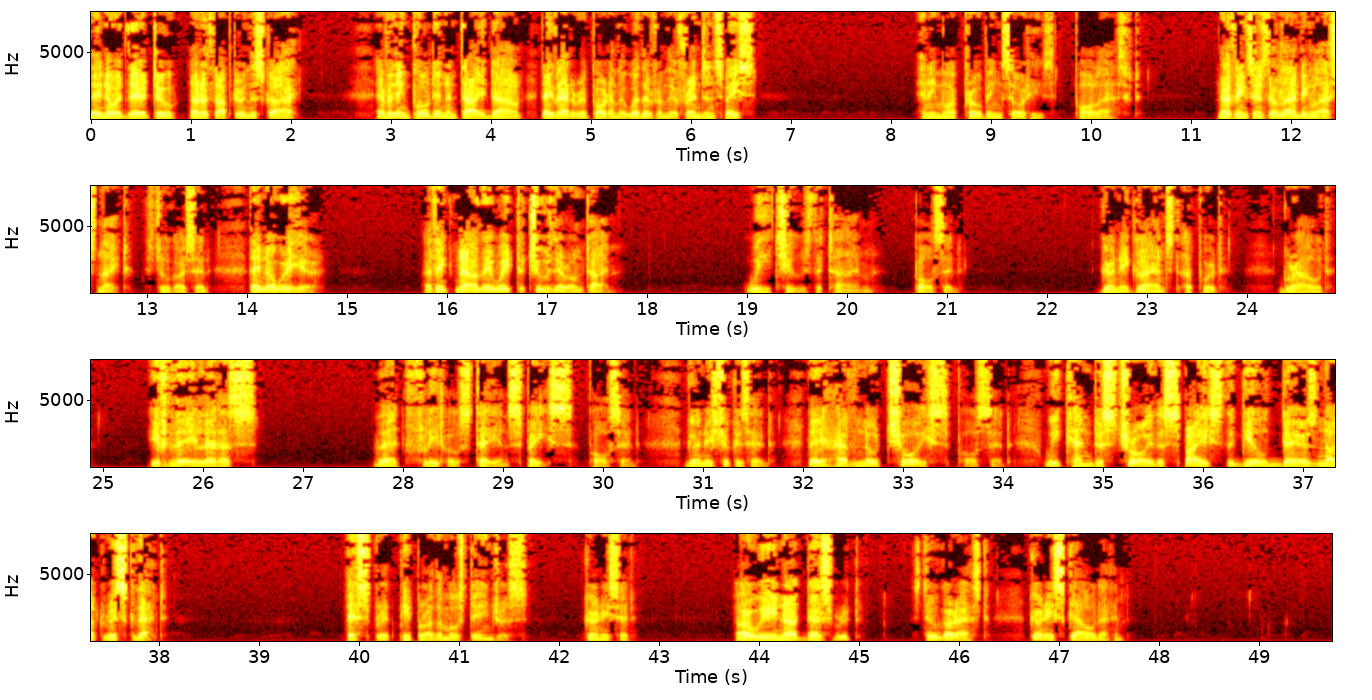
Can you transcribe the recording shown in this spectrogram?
They know it there, too, not a thopter in the sky. Everything pulled in and tied down. They've had a report on the weather from their friends in space. Any more probing sorties? Paul asked. Nothing since the landing last night, Stilgar said. They know we're here. I think now they wait to choose their own time. We choose the time, Paul said. Gurney glanced upward, growled. If they let us— That fleet'll stay in space, Paul said. Gurney shook his head. They have no choice, Paul said. We can destroy the spice. The Guild dares not risk that. Desperate people are the most dangerous, Gurney said. Are we not desperate? Stilgar asked. Gurney scowled at him.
